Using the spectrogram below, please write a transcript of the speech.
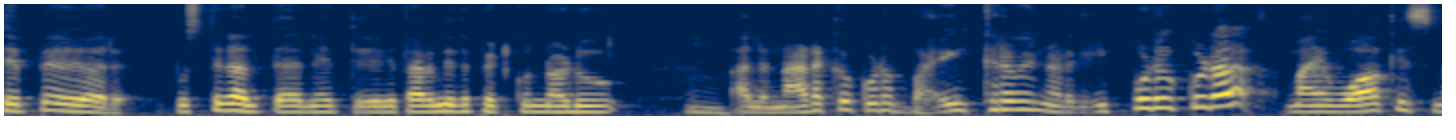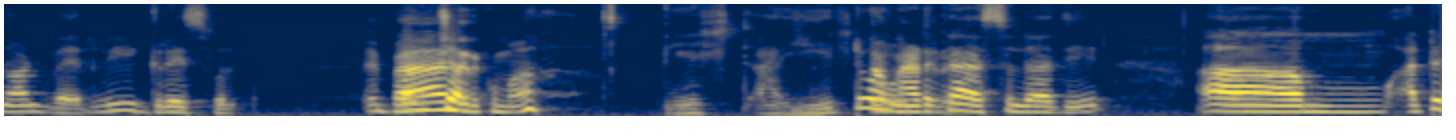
చెప్పేవారు. పుస్తకాలు తన మీద పెట్టుకున్నాడు. అలా నడక కూడా భయంకరమైన నడక. ఇప్పుడు కూడా my walk is not very graceful. ఏంటో నడక అసలు అది. అంటే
